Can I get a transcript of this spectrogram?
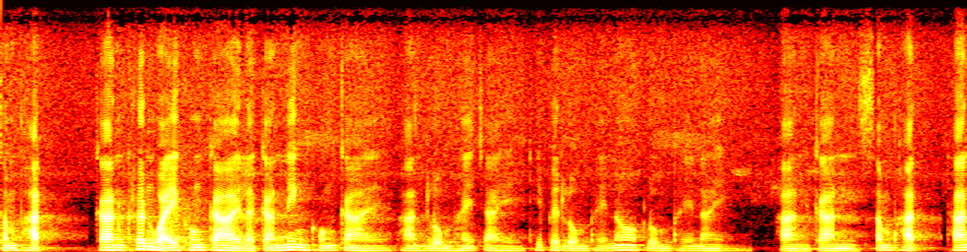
สัมผัสการเคลื่อนไหวของกายและการนิ่งของกาย ผ่านลมหายใจที่เป็นลมภายนอกลมภายใน ผ่านการสัมผัสฐาน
